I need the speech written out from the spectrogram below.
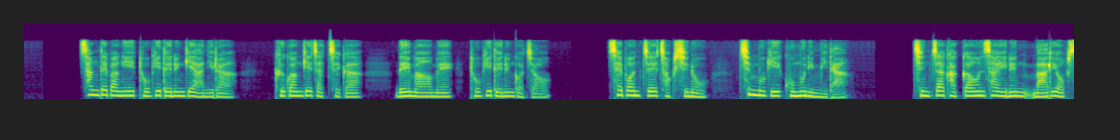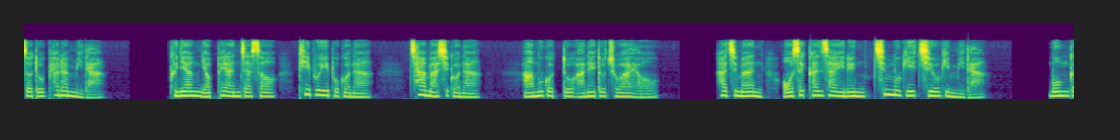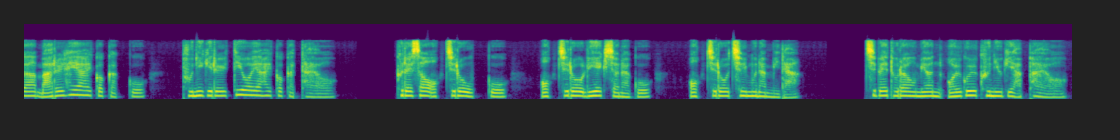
상대방이 독이 되는 게 아니라 그 관계 자체가 내 마음에 독이 되는 거죠. 세 번째 적신호, 침묵이 고문입니다. 진짜 가까운 사이는 말이 없어도 편합니다. 그냥 옆에 앉아서 TV 보거나 차 마시거나 아무것도 안 해도 좋아요. 하지만 어색한 사이는 침묵이 지옥입니다. 뭔가 말을 해야 할 것 같고 분위기를 띄워야 할 것 같아요. 그래서 억지로 웃고 억지로 리액션하고 억지로 질문합니다. 집에 돌아오면 얼굴 근육이 아파요.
